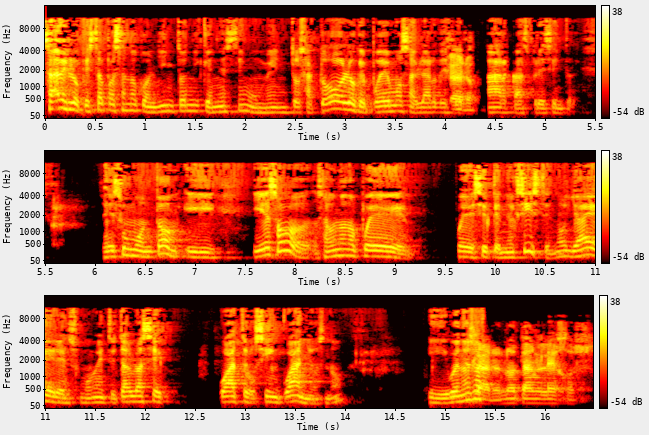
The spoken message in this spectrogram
¿Sabes lo que está pasando con Gin Tonic en este momento? O sea, todo lo que podemos hablar de marcas, presentes, es un montón. Y, eso, o sea, uno no puede, puede decir que no existe, ¿no? Ya era en su momento, y te hablo hace cuatro o cinco años, ¿no? Y bueno, eso... Claro, no tan lejos.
